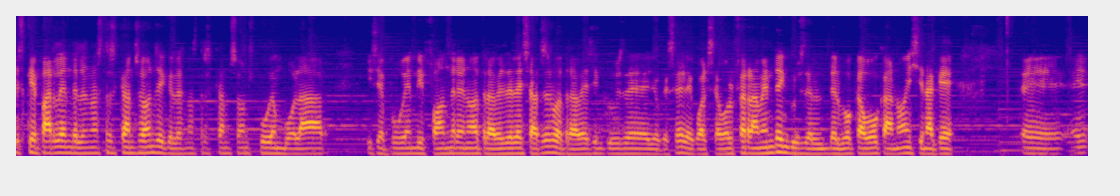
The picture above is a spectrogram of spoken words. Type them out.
és que parlen de les nostres cançons i que les nostres cançons puguen volar i se puguen difondre no? a través de les xarxes o a través inclús de, jo que sé, de qualsevol ferramenta, inclús del, del boca a boca, no? Així que eh, eh,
